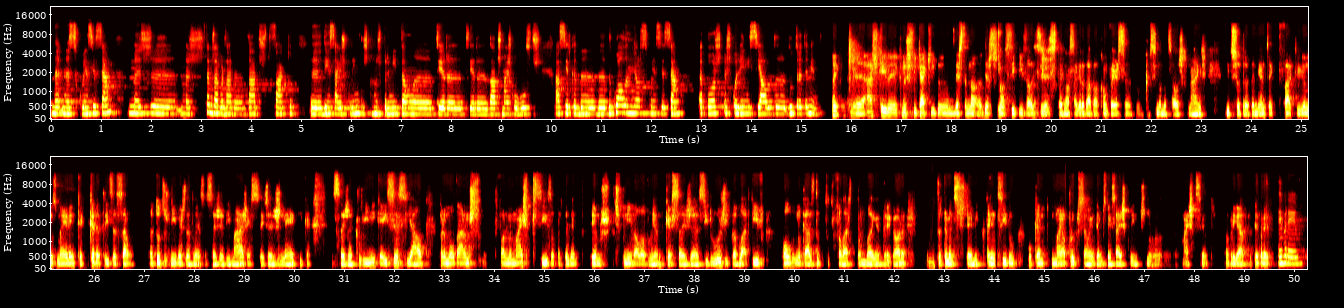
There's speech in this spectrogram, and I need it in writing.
na, na sequenciação, mas, uh, mas estamos a aguardar dados de facto eh, de ensaios clínicos que nos permitam eh, ter, ter dados mais robustos acerca de, de, de qual a melhor sequenciação após a escolha inicial de, do tratamento. Bem, eh, acho que a ideia que nos fica aqui do, desta no, destes nossos episódios, desta nossa agradável conversa do carcinoma de células renais e do seu tratamento, é que de facto vivemos uma era em que a caracterização a todos os níveis da doença, seja de imagem, seja genética, seja clínica, é essencial para moldarmos de forma mais precisa o tratamento que temos disponível ao doente, quer seja cirúrgico, ablativo, ou no caso do que tu falaste tão bem até agora, o tratamento sistémico tem sido o campo de maior progressão em termos de ensaios clínicos no, mais recentes. Obrigado, até breve. Até breve.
